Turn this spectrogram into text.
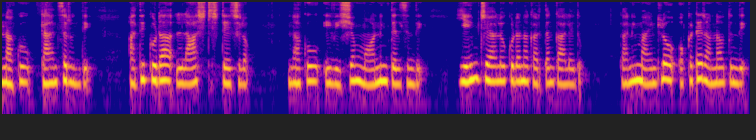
నాకు క్యాన్సర్ ఉంది. అది కూడా లాస్ట్ స్టేజ్లో నాకు ఈ విషయం మార్నింగ్ తెలిసింది. ఏం చేయాలో కూడా నాకు అర్థం కాలేదు. కానీ మా ఇంట్లో ఒకటే రన్ అవుతుంది.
